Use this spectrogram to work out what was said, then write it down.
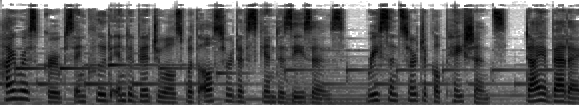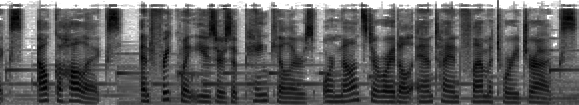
High risk groups include individuals with ulcerative skin diseases, recent surgical patients, diabetics, alcoholics, and frequent users of painkillers or nonsteroidal anti inflammatory drugs.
